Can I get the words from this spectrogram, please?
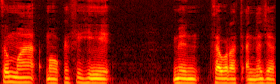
ثم موقفه من ثورة النجف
